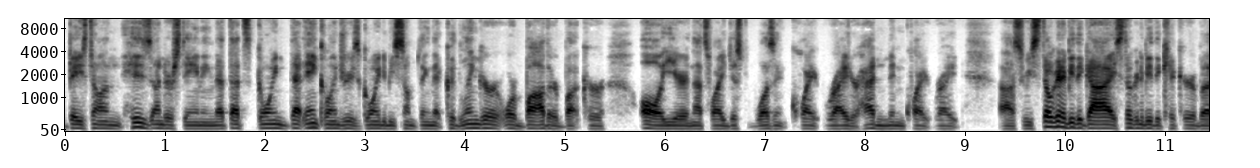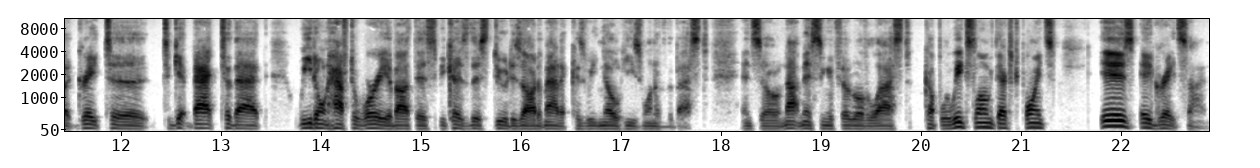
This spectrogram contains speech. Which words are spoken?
based on his understanding that that's going that ankle injury is going to be something that could linger or bother Butker all year, and that's why he just wasn't quite right or hadn't been quite right. Uh, so he's still going to be the guy, still going to be the kicker, but great to to get back to that. We don't have to worry about this because this dude is automatic because we know he's one of the best, and so not missing a field goal over the last couple of weeks, along with the extra points, is a great sign.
